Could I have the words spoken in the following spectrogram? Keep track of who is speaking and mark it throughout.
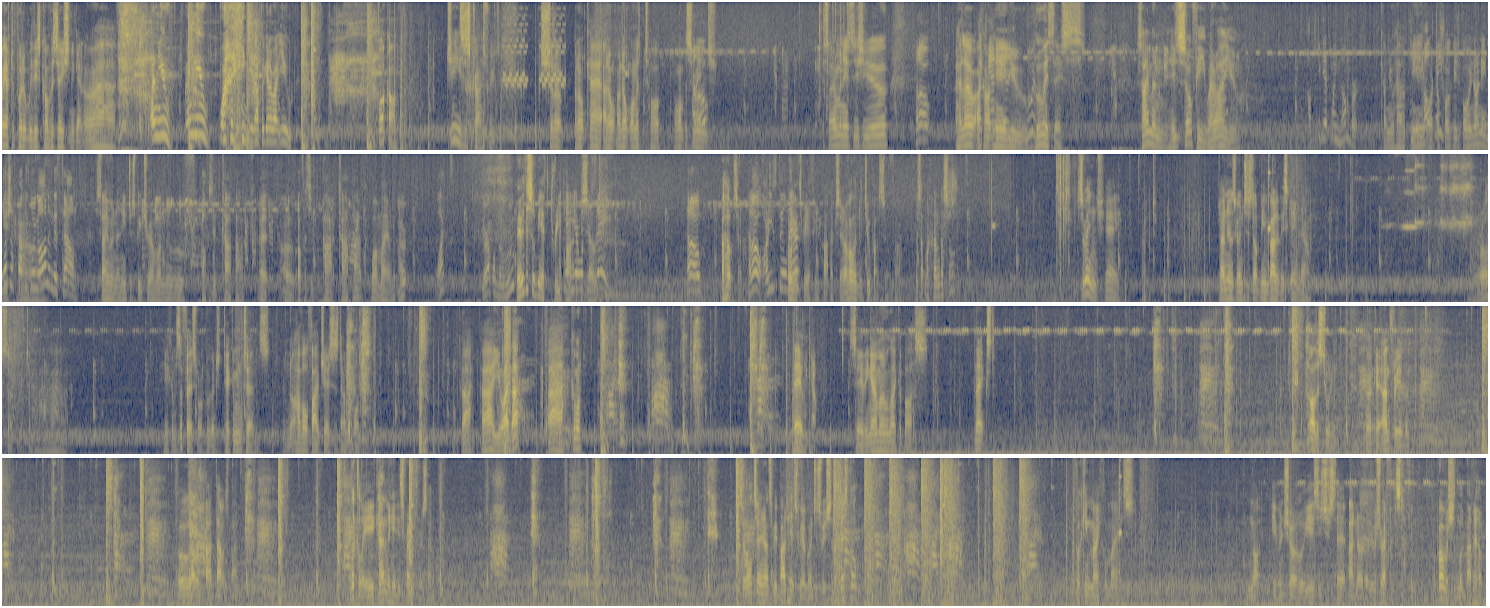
Speaker 1: we have to put up with this conversation again. Ah. And you! And you! Why did I forget about you? Fuck off. Jesus Christ. Shut up. I don't care. I don't I don't want to talk. I want the
Speaker 2: Hello?
Speaker 1: syringe. Simon, is this you?
Speaker 2: Hello?
Speaker 1: Hello, I,
Speaker 2: I
Speaker 1: can't,
Speaker 2: can't
Speaker 1: hear,
Speaker 2: hear
Speaker 1: you.
Speaker 2: you. Who is
Speaker 1: Who is this? Simon, it's Sophie. Where are you?
Speaker 2: How did you get my number?
Speaker 1: Can you help
Speaker 2: Can
Speaker 1: me?
Speaker 2: you help
Speaker 1: what
Speaker 2: me?
Speaker 1: the fuck is going on in
Speaker 2: what
Speaker 1: this
Speaker 2: the
Speaker 1: town?
Speaker 2: fuck is going on in this town?
Speaker 1: Simon, I need to speak to you. I'm on the roof, opposite the car park. Uh, uh, opposite the park. Car park? What am I on about?
Speaker 2: You're... What? You're up on the roof?
Speaker 1: Maybe this will be a three-part
Speaker 2: what
Speaker 1: episode.
Speaker 2: Hello?
Speaker 1: I hope so.
Speaker 2: Hello? Are you still
Speaker 1: I want
Speaker 2: there?
Speaker 1: it to be a three-part episode. I've only done two parts so far. Was that my hand I saw? Syringe! Yay. Right. Daniel's going to stop being bad at this game now. We're also ha ha ha. Here comes the first one. We're going to take them in turns. And not have all five chasers down at once. Ah, ah, you like that? Ah, come on. There we go. Saving ammo like a boss. Next. Oh, there's two of them. Okay, and three of them. Oh, that was bad. That was bad. Luckily, he kindly hit his friend for a sec. These are all turning out to be bad hits. We are going to switch to the pistol. Fucking Michael Myers. Not even sure who he is, it's just that I know that it was referenced of. I probably should look that up.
